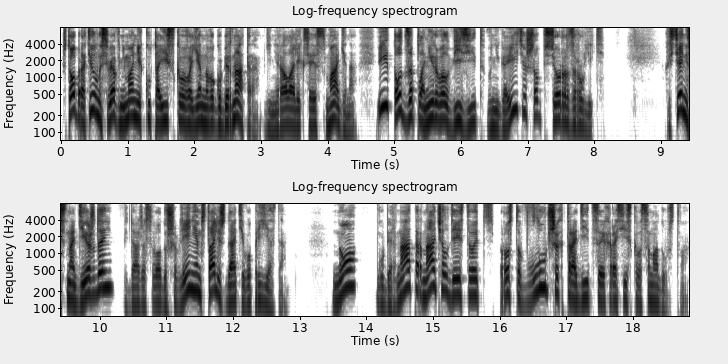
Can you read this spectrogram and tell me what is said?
что обратил на себя внимание кутаисского военного губернатора, генерала Алексея Смагина, и тот запланировал визит в Негаите, чтобы все разрулить. Христиане с надеждой и даже с воодушевлением стали ждать его приезда. Но губернатор начал действовать просто в лучших традициях российского самодурства.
